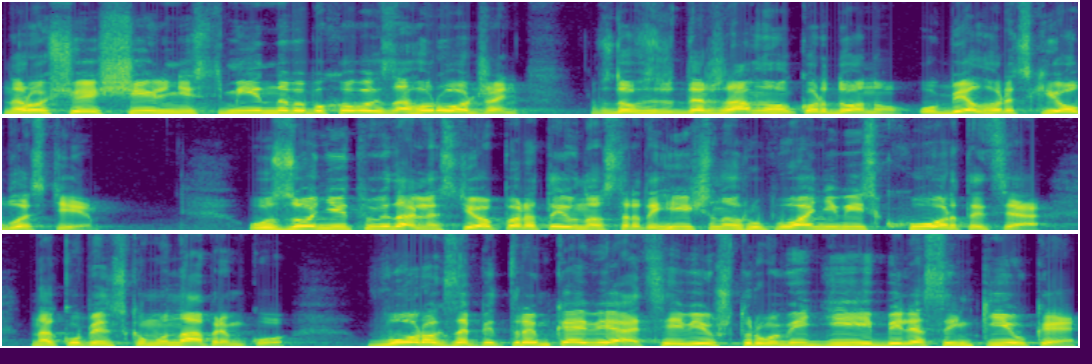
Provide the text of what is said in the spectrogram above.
нарощує щільність мінно-вибухових загороджень вздовж державного кордону у Білгородській області. У зоні відповідальності оперативно-стратегічного групування військ Хортиця на Куп'янському напрямку. Ворог за підтримки авіації вів штурмові дії біля Синьківки,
